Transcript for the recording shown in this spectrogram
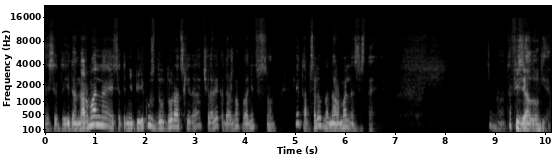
если это еда нормальная, если это не перекус дурацкий, да, человека должно клониться в сон. Это абсолютно нормальное состояние. Это физиология.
